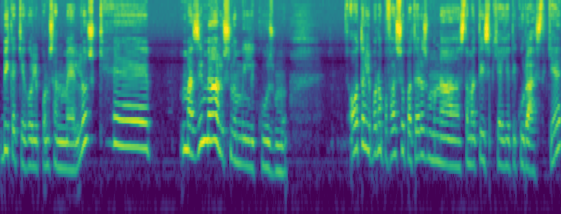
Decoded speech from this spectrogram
μπήκα κι εγώ λοιπόν σαν μέλος και μαζί με άλλους συνομιλικούς μου. Όταν λοιπόν αποφάσισε ο πατέρας μου να σταματήσει πια γιατί κουράστηκε,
